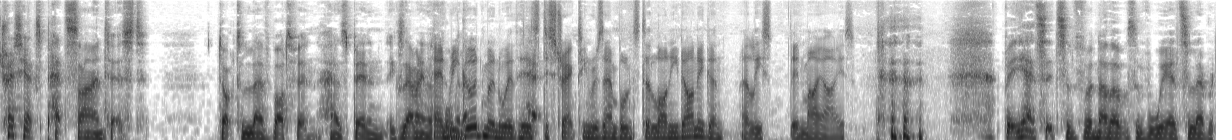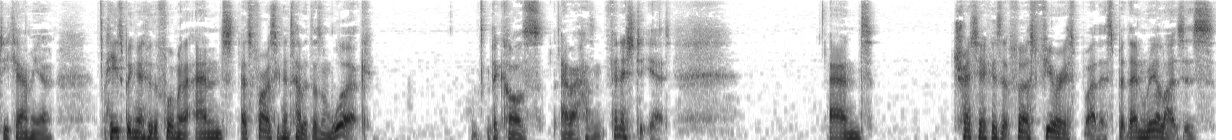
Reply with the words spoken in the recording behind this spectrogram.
Tretiak's pet scientist, Dr. Lev Botvin, has been examining the Henry formula. Goodman with his He- distracting resemblance to Lonnie Donegan, at least in my eyes. But yes, it's of another sort of weird celebrity cameo. He's been going through the formula, and as far as he can tell, it doesn't work because Emma hasn't finished it yet. And Tretiak is at first furious by this, but then realizes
